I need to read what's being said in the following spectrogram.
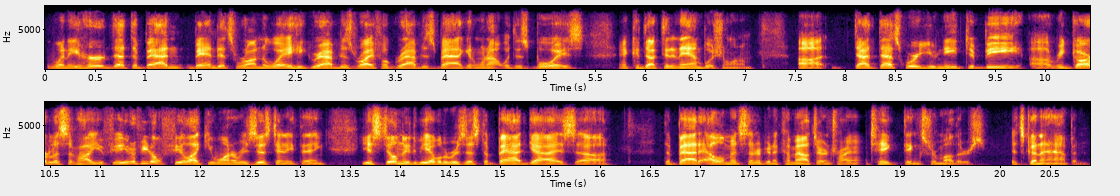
when he heard that the bad bandits were on the way, he grabbed his rifle, grabbed his bag, and went out with his boys and conducted an ambush on them. Uh, that that's where you need to be, uh, regardless of how you feel. Even if you don't feel like you want to resist anything, you still need to be able to resist the bad guys, uh, the bad elements that are going to come out there and try and take things from others. It's going to happen.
